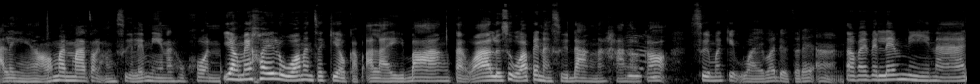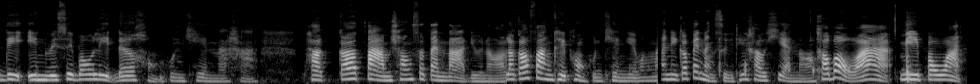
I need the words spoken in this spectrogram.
อะไรอย่างเงี้ยเนาะมันมาจากหนังสือเล่มนี้นะทุกคน ยังไม่ค่อยรู้ว่ามันจะเกี่ยวกับอะไรบ้าง แต่ว่ารู้สึกว่าเป็นหนังสือดังนะคะ แล้วก็ซื้อมาเก็บไว้ว่าเดี๋ยวจะได้อ่าน ต่อไปเป็นเล่มนี้นะ The Invisible Leader ของคุณเคนนะคะ พักก็ตามช่องสแตนดาร์ดอยู่เนาะ แล้วก็ฟังคลิปของคุณเคนเยอะมากๆ อันนี้ก็เป็นหนังสือที่เขาเขียนเนาะ เขาบอกว่ามีประวัติ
